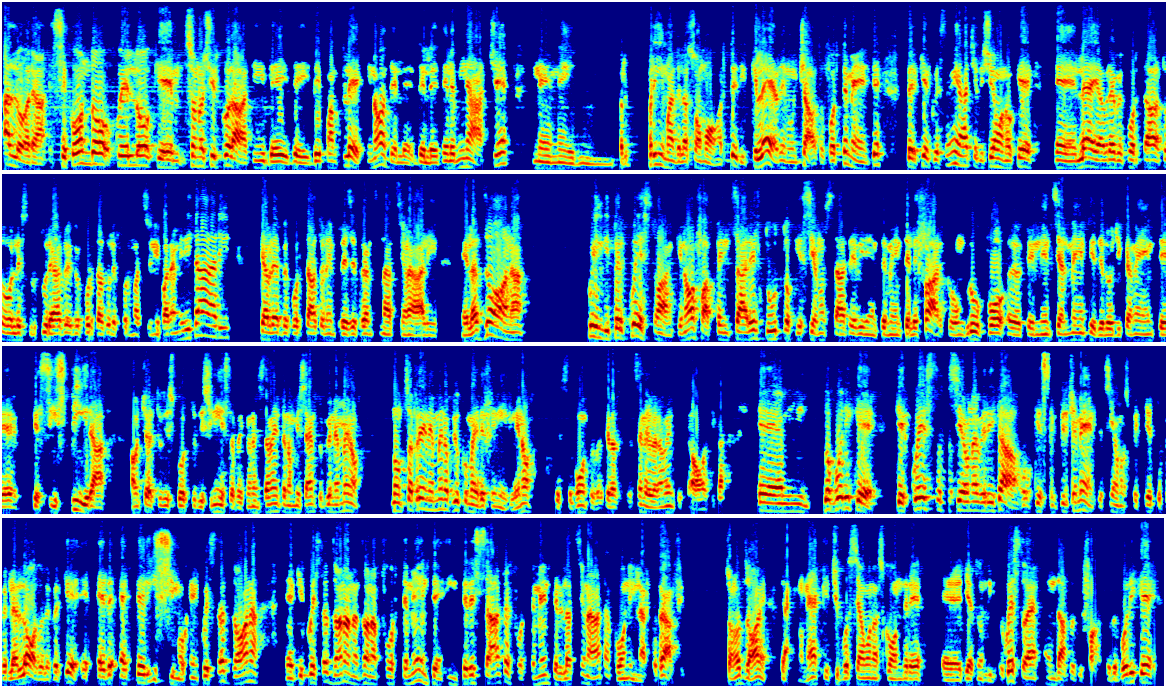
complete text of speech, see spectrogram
Allora, secondo quello che sono circolati dei, dei, dei pamfletti, no? delle, delle, delle, minacce nei, nei, prima della sua morte, che lei ha denunciato fortemente, perché queste minacce dicevano che eh, lei avrebbe portato le strutture, avrebbe portato le formazioni paramilitari, che avrebbe portato le imprese transnazionali nella zona, quindi per questo anche no, fa pensare il tutto che siano state evidentemente le FARC, un gruppo eh, tendenzialmente ideologicamente che si ispira a un certo discorso di sinistra, perché onestamente non mi sento più nemmeno, non saprei nemmeno più come definirli no? Questo punto, perché la situazione è veramente caotica. Ehm, dopodiché che questo sia una verità o che semplicemente sia uno specchietto per le allodole, perché è, è, è verissimo che in questa zona eh, che questa zona è una zona fortemente interessata e fortemente relazionata con il narcotraffico. Sono zone, cioè, non è che ci possiamo nascondere eh, dietro un dito, questo è un dato di fatto. Dopodiché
